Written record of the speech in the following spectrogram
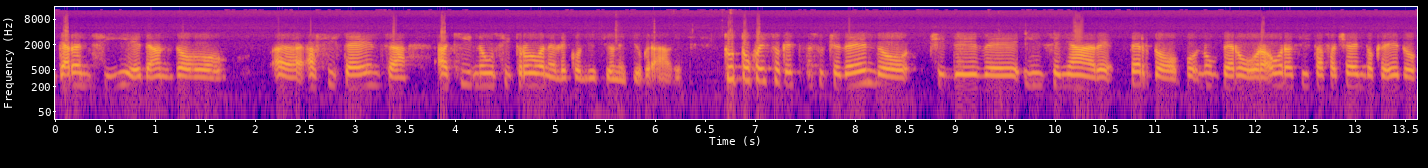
garanzie, dando eh, assistenza a chi non si trova nelle condizioni più gravi. Tutto questo che sta succedendo ci deve insegnare per dopo, non per ora. Ora si sta facendo, credo,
